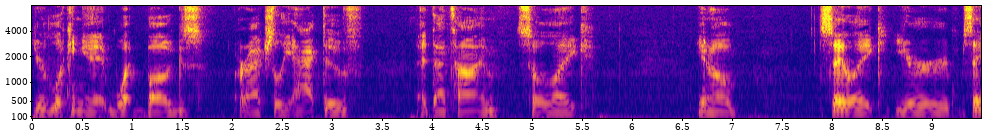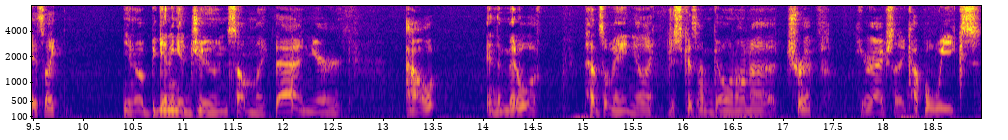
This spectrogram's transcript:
you're looking at what bugs are actually active at that time. So like you know say like you're say it's like you know beginning of June something like that and you're out in the middle of Pennsylvania like just cuz I'm going on a trip here actually in a couple weeks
